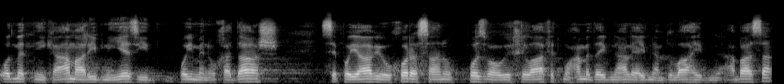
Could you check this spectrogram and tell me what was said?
odmetnika, Amar ibn Jezid po imenu Hadaš, se pojavio u Horasanu, pozvao je hilafet Muhameda ibn Alija ibn Abdullah ibn Abasa,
